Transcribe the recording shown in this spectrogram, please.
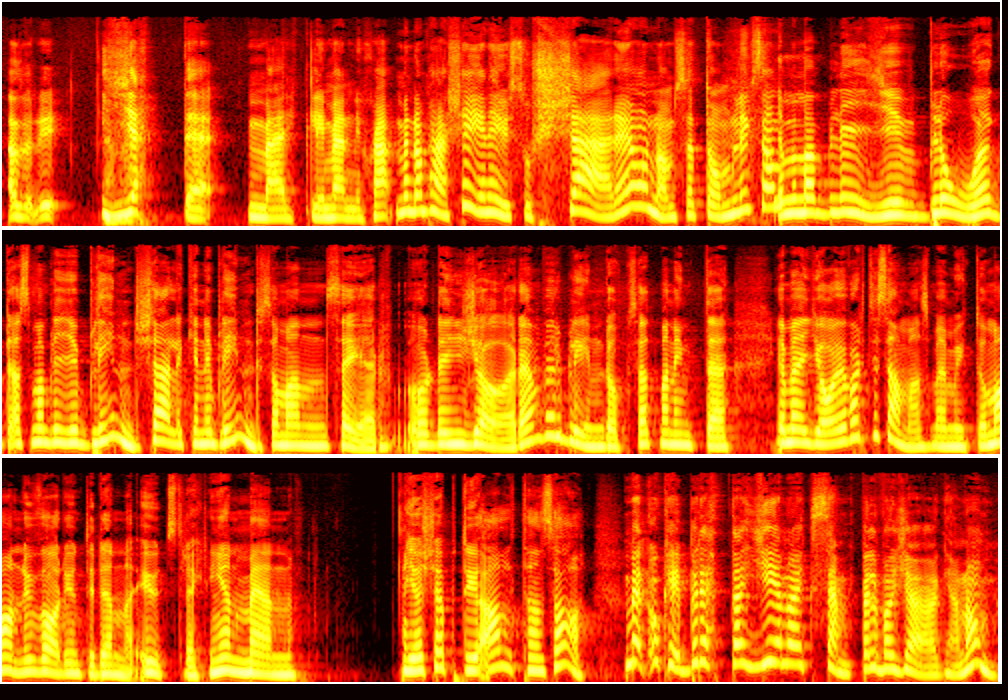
Alltså, det är jättemärklig människa. Men de här tjejerna är ju så kära i honom så att de liksom... Ja, men man blir ju blåögd, alltså man blir ju blind. Kärleken är blind som man säger. Och den gör en väl blind också. Att man inte... jag, menar, jag har ju varit tillsammans med en mytoman, nu var det ju inte i denna utsträckningen, men jag köpte ju allt han sa. Men okej, berätta, ge några exempel. Vad ljög han om?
